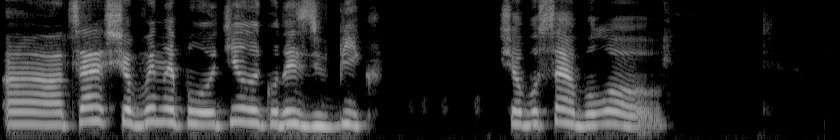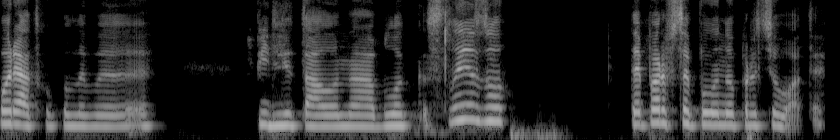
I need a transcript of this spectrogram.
А, це щоб ви не полетіли кудись в бік. Щоб усе було в порядку, коли ви підлітали на блок слизу. Тепер все повинно працювати.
